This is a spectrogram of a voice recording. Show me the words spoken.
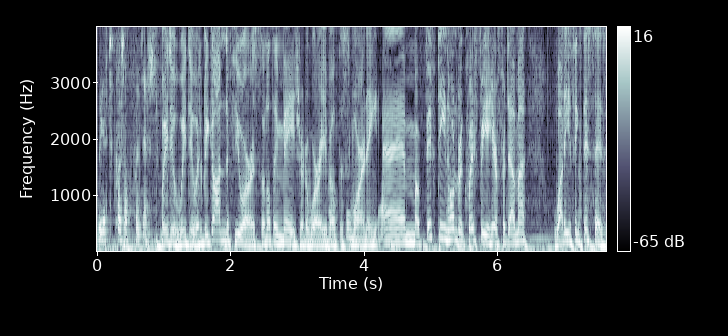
we have to cut up with it. We do, we do. It'll be gone in a few hours, so nothing major to worry about this morning. Um, 1500 quid for you here Fidelma. What do you think this is?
